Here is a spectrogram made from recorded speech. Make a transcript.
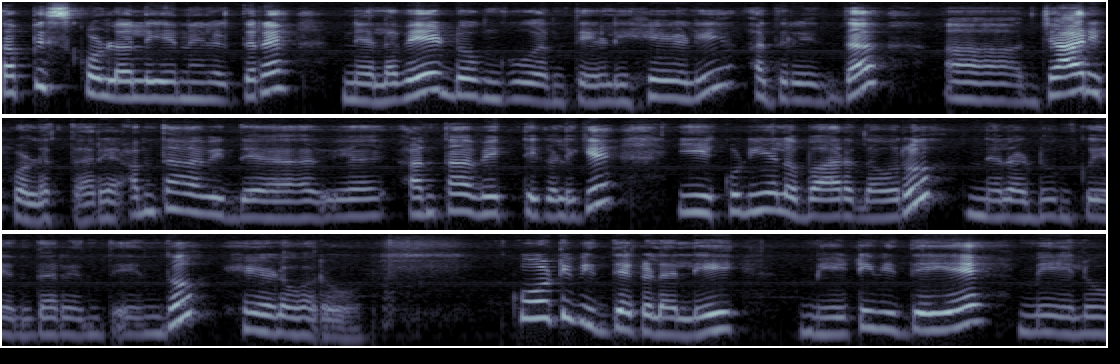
ತಪ್ಪಿಸಿಕೊಳ್ಳಲು ಏನು ಹೇಳ್ತಾರೆ? ನೆಲವೇ ಡೊಂಗು ಅಂತೇಳಿ ಹೇಳಿ ಅದರಿಂದ ಜಾರಿಕೊಳ್ಳುತ್ತಾರೆ. ಅಂತಹ ವಿದ್ಯೆ, ಅಂತಹ ವ್ಯಕ್ತಿಗಳಿಗೆ ಈ ಕುಣಿಯಲು ಬಾರದವರು ನೆಲಡುಂಕು ಎಂದರಂತೆ ಎಂದು ಹೇಳುವರು. ಕೋಟಿ ವಿದ್ಯೆಗಳಲ್ಲಿ ಮೇಟಿ ವಿದ್ಯೆಯೇ ಮೇಲು.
